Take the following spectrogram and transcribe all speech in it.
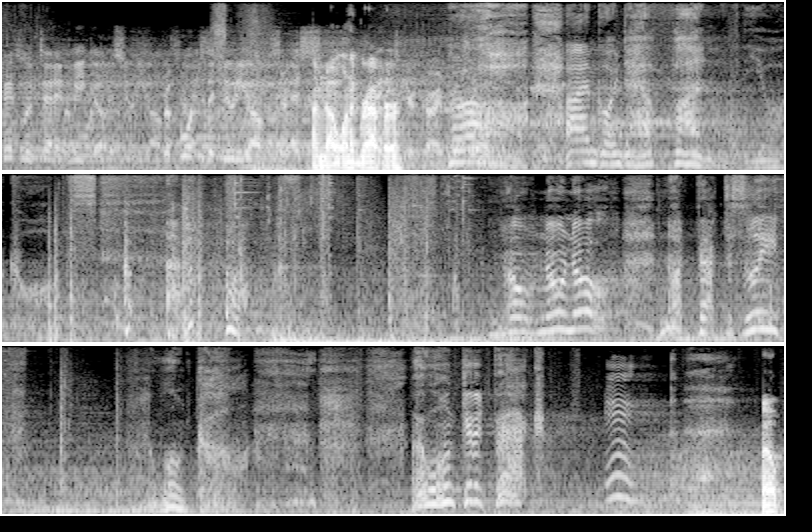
Fifth Lieutenant Miko. Report to the duty officer I don't want to grab her. Oh, I'm going to have fun No, no, no! Not back to sleep! I won't go. I won't give it back! Well.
